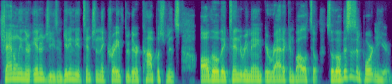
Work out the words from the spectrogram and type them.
channeling their energies and getting the attention they crave through their accomplishments, although they tend to remain erratic and volatile. So, though this is important here,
